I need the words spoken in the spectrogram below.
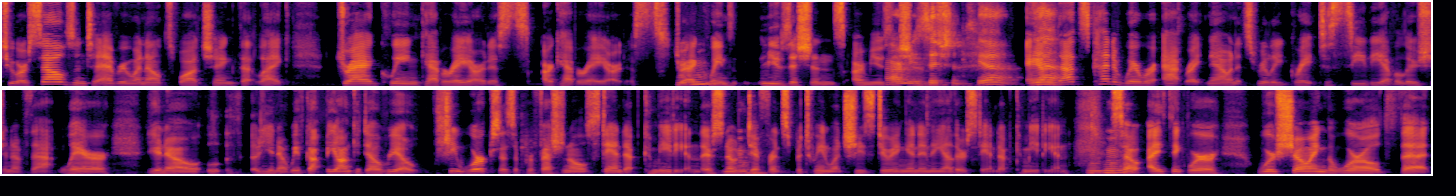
to ourselves and to everyone else watching that like drag queen cabaret artists are cabaret artists. Drag Mhm. queen musicians are Our musicians. musicians, yeah. And yeah. that's kind of where we're at right now, and it's really great to see the evolution of that. Where, you know, you know, we've got Bianca Del Rio. She works as a professional stand-up comedian. There's no Mhm. difference between what she's doing and any other stand-up comedian. Mhm. So I think we're we're showing the world that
